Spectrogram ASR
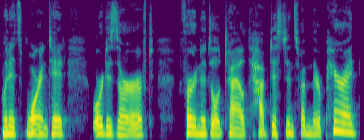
when it's warranted or deserved for an adult child to have distance from their parent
